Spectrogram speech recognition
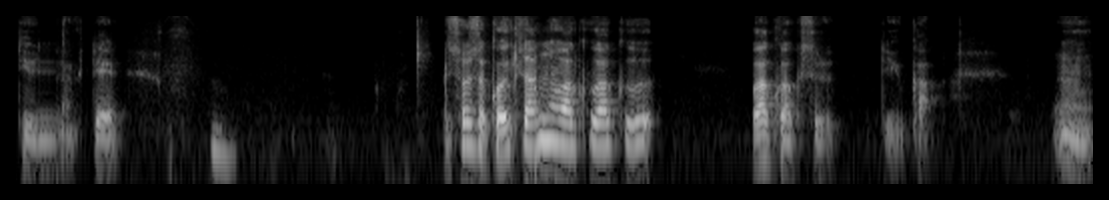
ていうんじゃなくて、うん、そうすると小池さんのワクワクワクワクするっていうか、うん、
